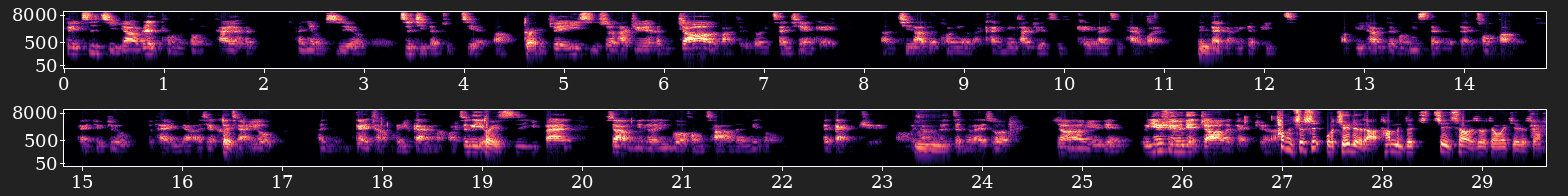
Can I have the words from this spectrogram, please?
对自己要认同的东西，他也很很有自由的。自己的主见啊，对，所以意思说他觉得很骄傲的把这个东西呈现给呃其他的朋友来看，因为他觉得自己可以来自台湾，代表一个品质啊，比他们这种 instant 的在冲泡的感觉就不太一样，而且喝起来又很盖讲回甘嘛，啊，这个也不是一般像那个英国红茶的那种的感觉啊，我想这整个来说让他们有点，也许有点骄傲的感觉了。他们就是我觉得啦，他们的介绍的时候就会觉得说。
